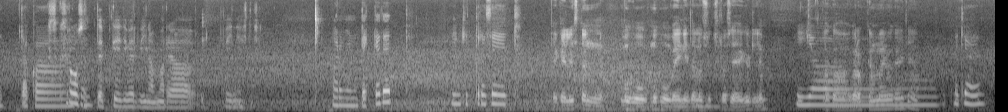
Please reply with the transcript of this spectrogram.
et aga kas, kas roosat teeb keegi veel viinamarja veini Eestis? ma arvan, Pekke teeb mingit roseed Pegel vist on Muhu, Muhu veinitalus üks rosee küll, jah. ja aga, aga rohkem ma ju väga ei tea. ma ei tea, jah.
